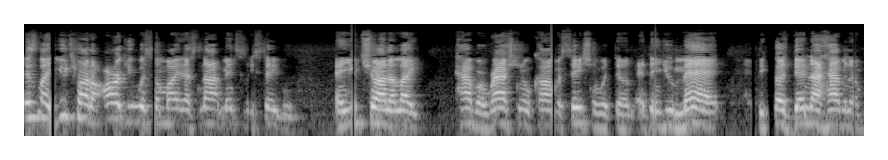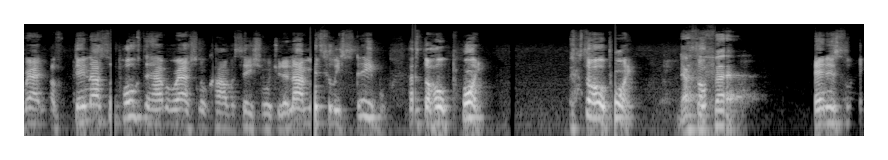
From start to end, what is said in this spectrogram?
It's like you trying to argue with somebody that's not mentally stable, and you're trying to like have a rational conversation with them, and then you mad because they're not having a ra- they're not supposed to have a rational conversation with you. They're not mentally stable. That's the whole point. That's the whole point. That's so, a fact. And it's like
